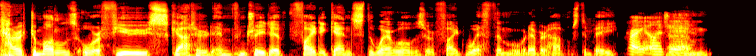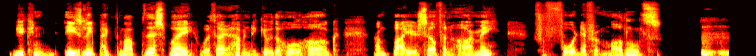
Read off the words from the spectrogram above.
character models or a few scattered infantry to fight against the werewolves or fight with them or whatever it happens to be. Right idea. Um, you can easily pick them up this way without having to go the whole hog and buy yourself an army for four different models. Mm-hmm.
